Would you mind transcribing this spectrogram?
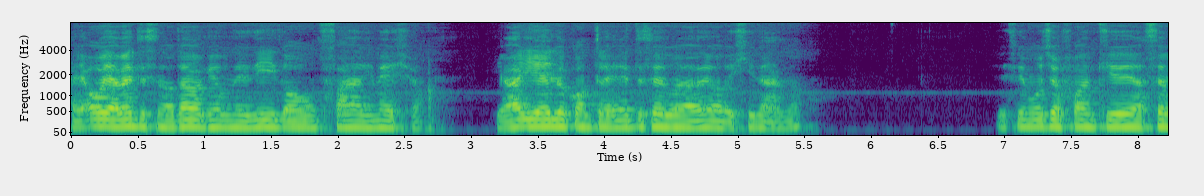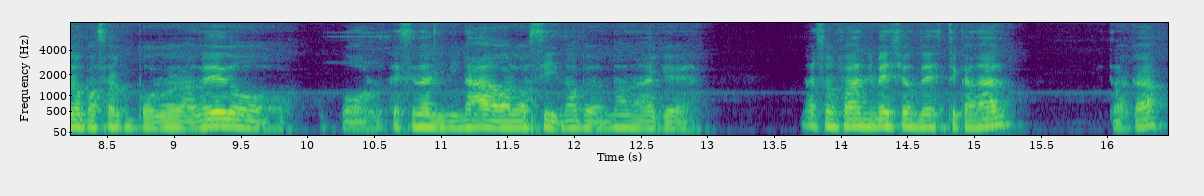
eh, obviamente se notaba que era un edit o un fan animation. Y ahí lo encontré, este es el verdadero original, ¿no? Si muchos fans quieren hacerlo pasar por verdadero o por escena eliminada o algo así, ¿no? Pero no nada que ver. Es un fan animation de este canal. Está acá.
